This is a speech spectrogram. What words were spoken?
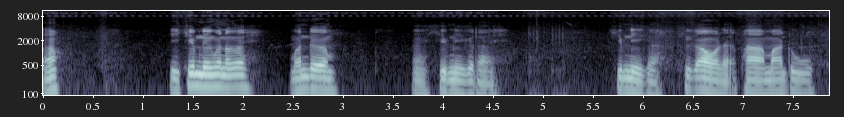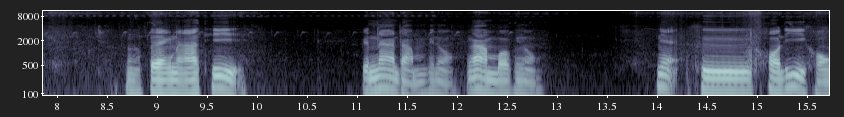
เอาอีกคลิปหนึ่งพี่น้องเอ้ยเหมือนเดิมคลิปนี้ก็ได้ คลิปนี้ก็คือเอาแหละพามาดูแปลงนาที่เป็นหน้าดำพี่น้องงามบ่พี่น้องเนี่ยคือข้อดีของ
